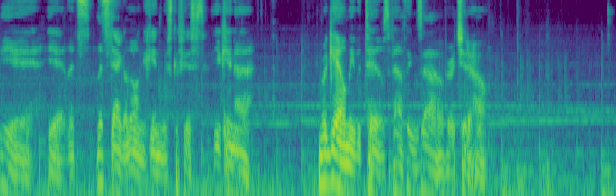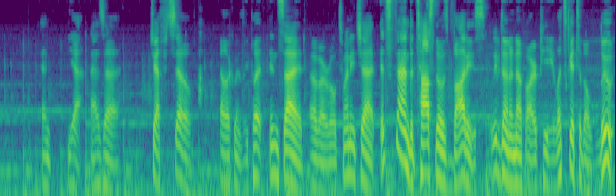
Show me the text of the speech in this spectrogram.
Yeah, yeah. Let's let's tag along again, Whiskerfist. You can uh regale me with tales of how things are over at Chitterhome. And yeah, as uh Jeff so eloquently put inside of our roll 20 chat, it's time to toss those bodies. We've done enough RP. Let's get to the loot.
